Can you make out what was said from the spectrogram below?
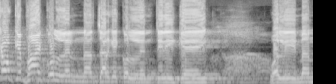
কাউকে ভয় করলেন না যারকে করলেন তিনি কে? ওয়ালিমান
